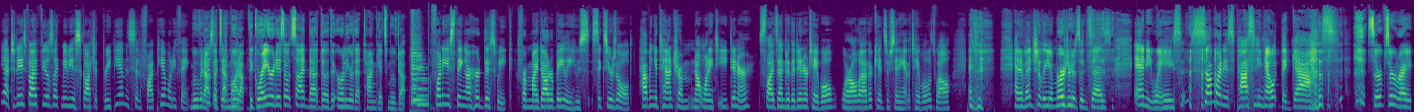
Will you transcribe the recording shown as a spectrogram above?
Yeah, today's vibe feels like maybe a scotch at 3 p.m. instead of 5 p.m. What do you think? Move it up. Feels like It's that move it up. The grayer it is outside, that the, the earlier that time gets moved up. Funniest thing I heard this week from my daughter Bailey, who's six years old, having a tantrum, not wanting to eat dinner, slides under the dinner table where all the other kids are sitting at the table as well, and and eventually emerges and says, "Anyways, someone is passing out the gas." Serves her right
